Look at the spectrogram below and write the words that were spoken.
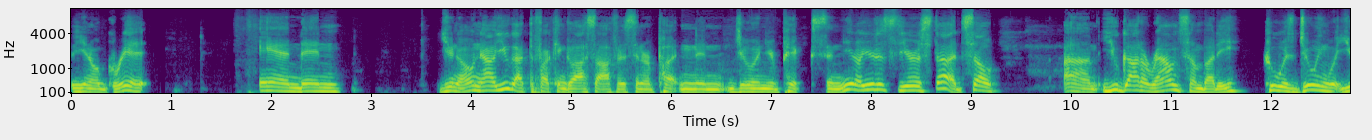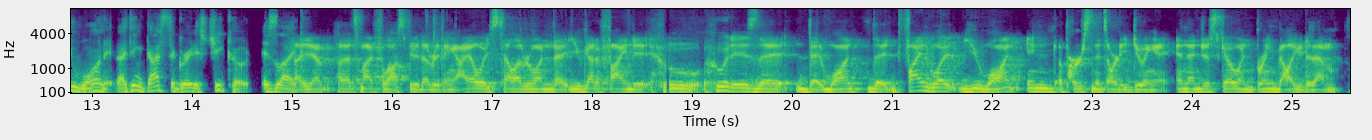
you know grit and then you know, now you got the fucking glass office and are putting and doing your picks and you know, you're just you're a stud. So um, you got around somebody who was doing what you wanted. I think that's the greatest cheat code. Is like Uh, yep, that's my philosophy with everything. I always tell everyone that you got to find it who who it is that that want that find what you want in a person that's already doing it, and then just go and bring value to them.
